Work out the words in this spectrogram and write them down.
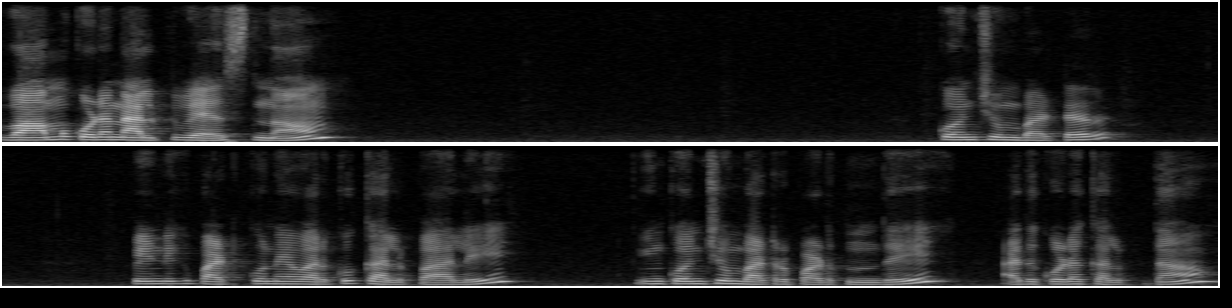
వాము కూడా నలిపి వేస్తున్నాం. కొంచెం బటర్ పిండికి పట్టుకునే వరకు కలపాలి. ఇంకొంచెం బటర్ పడుతుంది. అది కూడా కలుపుదాం.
